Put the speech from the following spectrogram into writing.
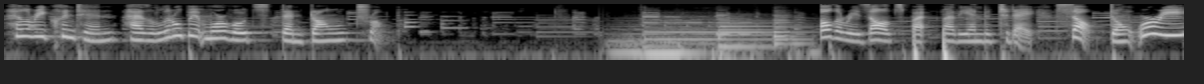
Hillary Clinton has a little bit more votes than Donald Trump. All the results by, by the end of today, so don't worry.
